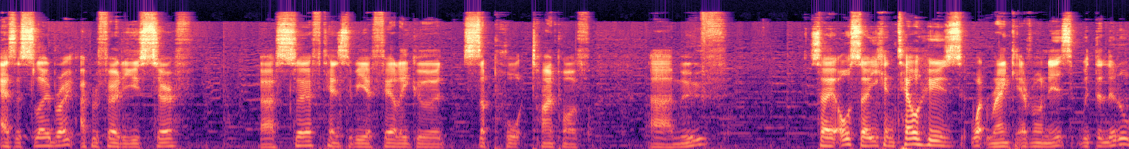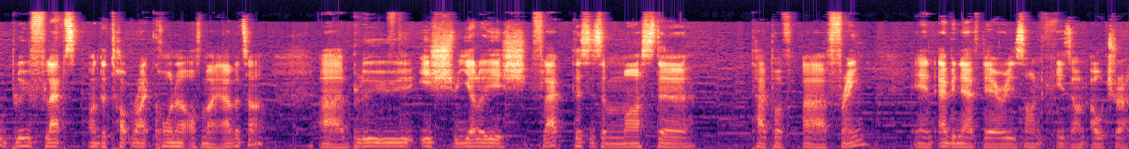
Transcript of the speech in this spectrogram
as a Slowbro, I prefer to use Surf. Uh, Surf tends to be a fairly good support type of uh, move. So also you can tell who's what rank everyone is with the little blue flaps on the top right corner of my avatar. Uh, blue-ish, yellowish flap. This is a master type of uh, frame, and Abinav there is on is on ultra.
